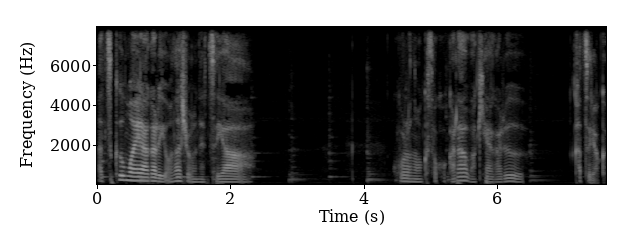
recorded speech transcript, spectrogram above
熱く燃え上がるような情熱や心の奥底から湧き上がる活力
